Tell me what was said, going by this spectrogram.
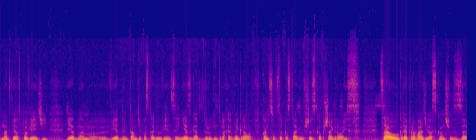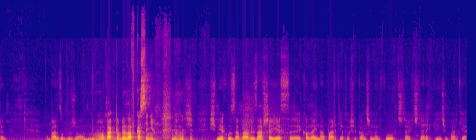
na dwie odpowiedzi. Jednym, w jednym tam, gdzie postawił więcej, nie zgadł, w drugim trochę wygrał, w końcówce postawił wszystko, przegrał i z, całą grę prowadził, a skończył z zerem. No, bardzo dużo. No tak to bywa w kasynie. No, śmiechu, zabawy. Zawsze jest e, kolejna partia, to się kończy na dwóch, trzech, czterech, pięciu partiach.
